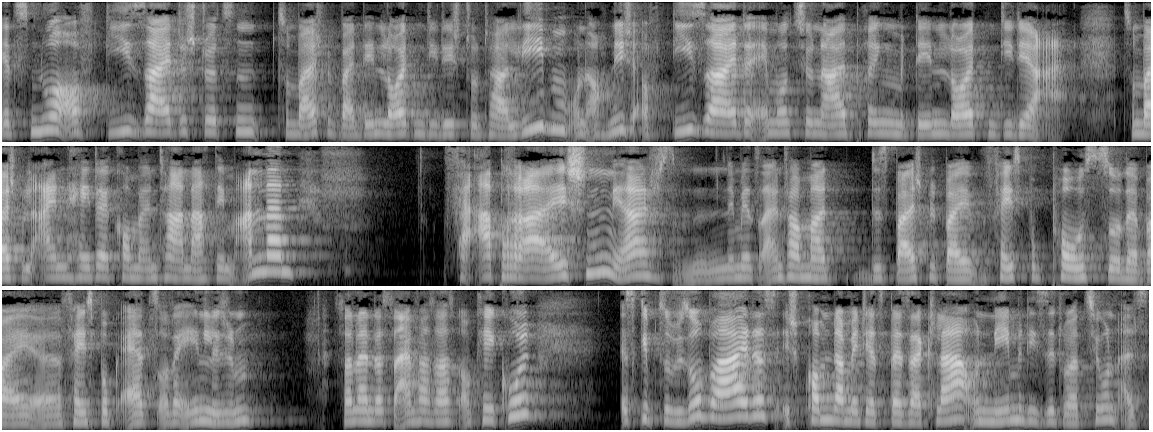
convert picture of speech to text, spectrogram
jetzt nur auf die Seite stürzen, zum Beispiel bei den Leuten, die dich total lieben und auch nicht auf die Seite emotional bringen mit den Leuten, die dir zum Beispiel einen Hater-Kommentar nach dem anderen verabreichen. Ja, ich nehme jetzt einfach mal das Beispiel bei Facebook-Posts oder bei äh, Facebook-Ads oder ähnlichem, sondern dass du einfach sagst, okay, cool, es gibt sowieso beides. Ich komme damit jetzt besser klar und nehme die Situation als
